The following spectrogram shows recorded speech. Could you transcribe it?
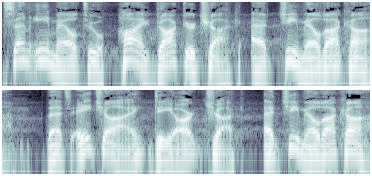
send email to hi, Dr. Chuck at gmail.com. That's H-I-D-R Chuck at gmail.com.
